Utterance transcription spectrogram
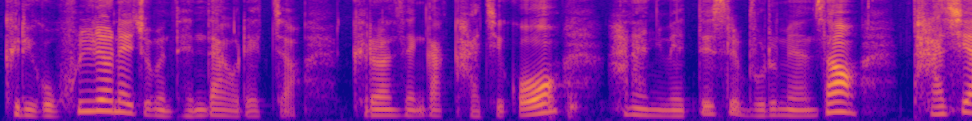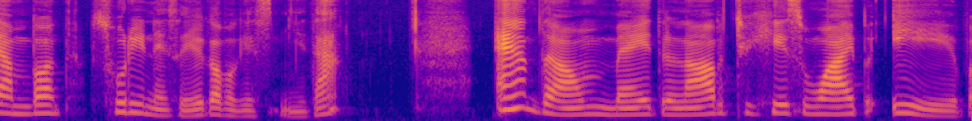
그리고 훈련해 주면 된다고 그랬죠. 그런 생각 가지고 하나님의 뜻을 물으면서 다시 한번 소리 내서 읽어보겠습니다. Adam made love to his wife Eve,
